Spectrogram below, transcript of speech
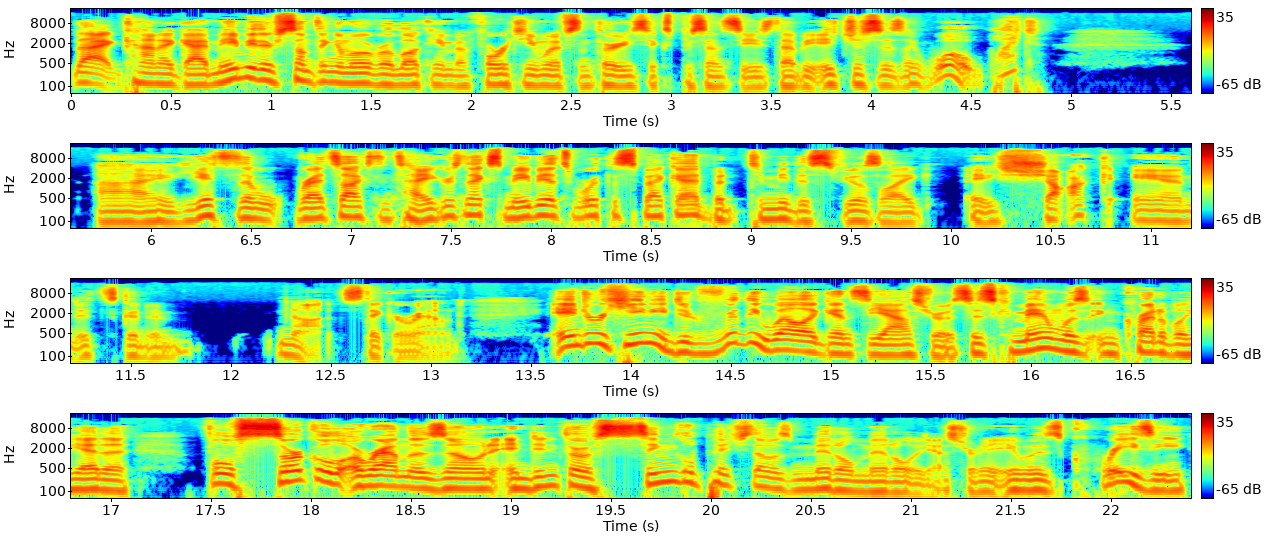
that kind of guy. Maybe there's something I'm overlooking, but 14 whiffs and 36% CSW. It just is like, whoa, what? Uh, he gets the Red Sox and Tigers next. Maybe that's worth a spec ad, but to me, this feels like a shock and it's going to not stick around. Andrew Heaney did really well against the Astros. His command was incredible. He had a full circle around the zone and didn't throw a single pitch that was middle middle yesterday. It was crazy.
